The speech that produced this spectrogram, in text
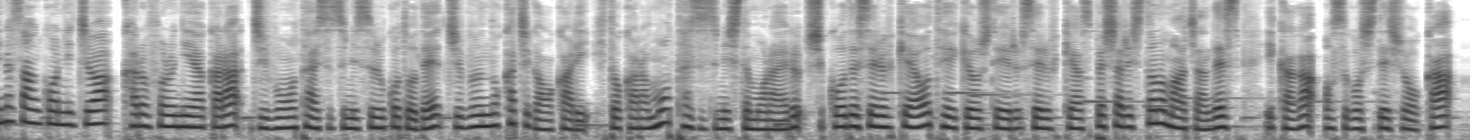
皆さんこんにちは。カルフォルニアから自分を大切にすることで自分の価値が分かり、人からも大切にしてもらえる思考でセルフケアを提供しているセルフケアスペシャリストのまーちゃんです。いかがお過ごしでしょうか？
